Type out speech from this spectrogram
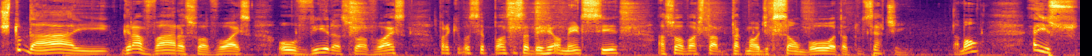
estudar e gravar a sua voz, ouvir a sua voz, para que você possa saber realmente se a sua voz está tá com uma dicção boa, está tudo certinho. Tá bom? É isso.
